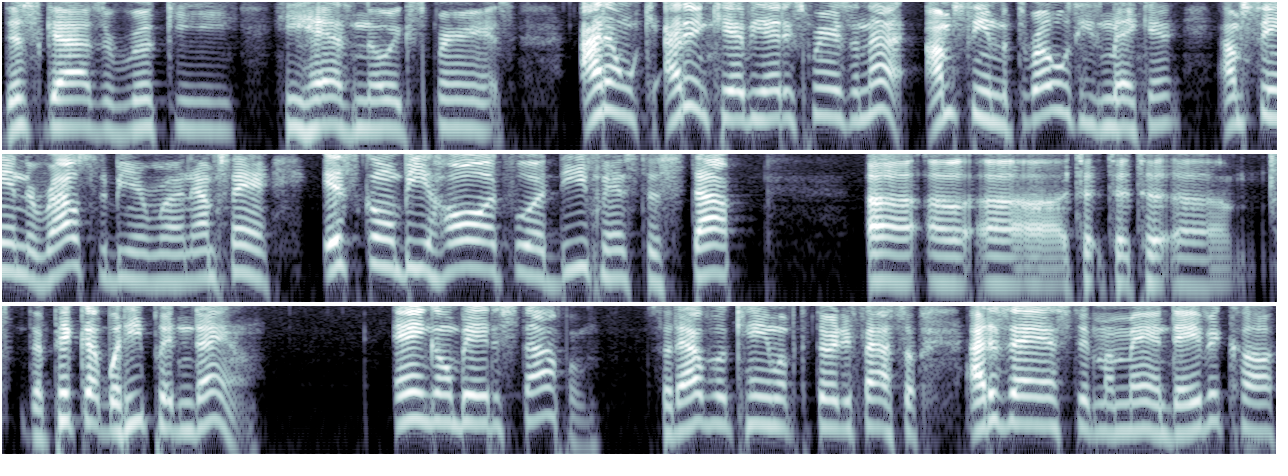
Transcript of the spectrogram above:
this guy's a rookie, he has no experience. I don't I didn't care if he had experience or not. I'm seeing the throws he's making. I'm seeing the routes that are being run. I'm saying it's gonna be hard for a defense to stop uh uh, uh to to to, um, to pick up what he putting down. Ain't gonna be able to stop him. So that what came up to 35. So I just asked that my man David Carr,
